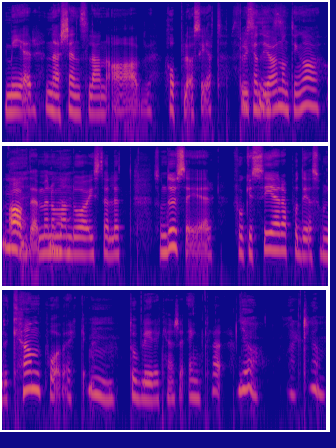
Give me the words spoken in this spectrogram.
mer den här känslan av hopplöshet. För Precis. du kan inte göra någonting av, av det. Men om Nej. man då istället, som du säger, fokuserar på det som du kan påverka, mm. då blir det kanske enklare. Ja, verkligen.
